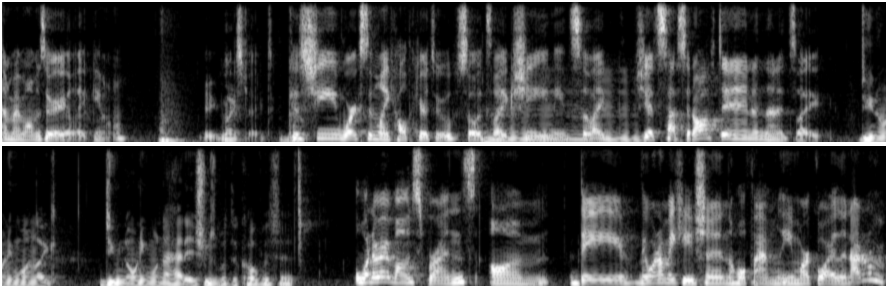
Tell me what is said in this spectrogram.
and my mom's very like, you know, Like- strict because she works in like healthcare too. So it's like she needs to like she gets tested often, and then it's like Do you know anyone like, do you know anyone that had issues with the COVID shit? one of my mom's friends um they they went on vacation the whole family marco island. I don't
